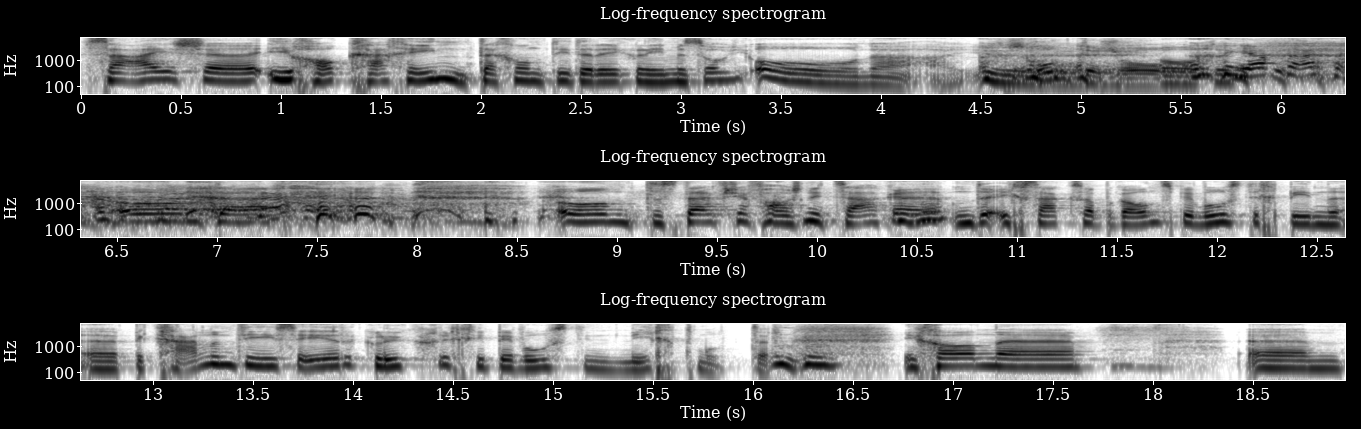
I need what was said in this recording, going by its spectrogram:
sagst, äh, ich habe kein Kind, dann kommt in der Regel immer so, oh nein. Das kommt ja schon. Oder? Ja. Und, äh, und das darfst du ja fast nicht sagen. Mhm. Und ich sage es aber ganz bewusst, ich bin eine bekennende, sehr glückliche, bewusste Nichtmutter. Mhm. Ich habe äh, ähm,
